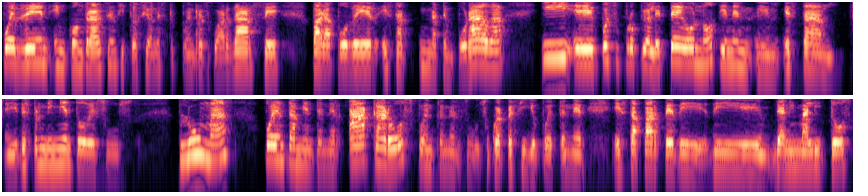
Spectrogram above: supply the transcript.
pueden encontrarse en situaciones que pueden resguardarse para poder estar una temporada y eh, pues su propio aleteo, ¿no? Tienen este desprendimiento de sus plumas, pueden también tener ácaros, pueden tener su, su cuerpecillo, puede tener esta parte de, de, de animalitos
